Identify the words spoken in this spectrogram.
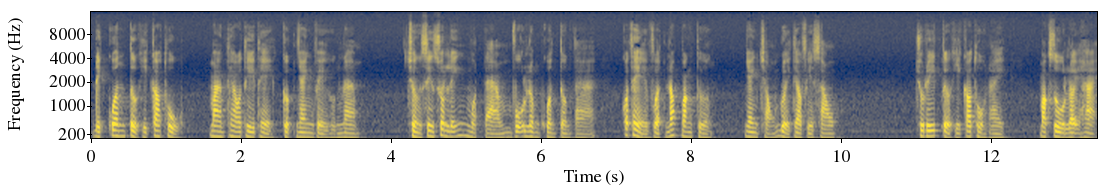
Địch quân tử khí cao thủ Mang theo thi thể cực nhanh về hướng Nam. Trường sinh xuất lĩnh một đám vũ lâm quân tường tá, Có thể vượt nóc băng tường, Nhanh chóng đuổi theo phía sau. Chú đi tử khí cao thủ này, Mặc dù lợi hại,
